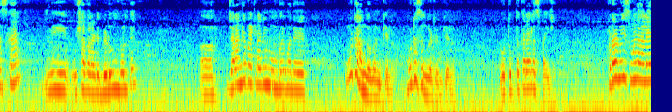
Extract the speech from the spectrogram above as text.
नमस्कार. मी उषा दराडे बेडून बोलते. जरांगे पाटलांनी मुंबईमध्ये मोठं आंदोलन केलं मोठं संघटन केलं. कौतुक तर करायलाच पाहिजे. फडणवीस म्हणाले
